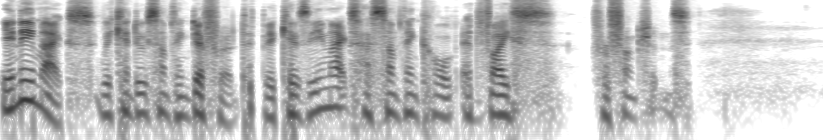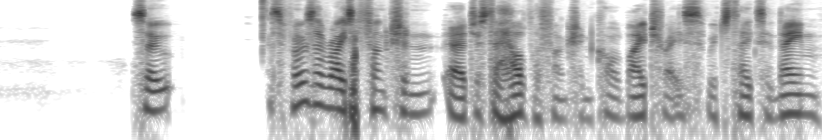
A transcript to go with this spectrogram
in Emacs, we can do something different because Emacs has something called advice for functions. So suppose I write a function, uh, just a helper function called mytrace, which takes a name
